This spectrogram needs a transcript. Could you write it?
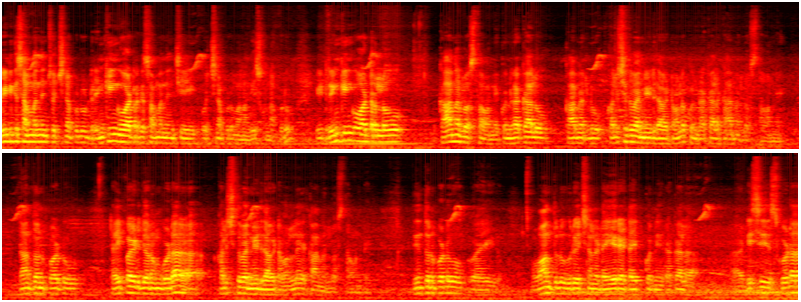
వీటికి సంబంధించి వచ్చినప్పుడు డ్రింకింగ్ వాటర్కి సంబంధించి వచ్చినప్పుడు మనం తీసుకున్నప్పుడు ఈ డ్రింకింగ్ వాటర్లో కామెర్లు వస్తూ ఉన్నాయి. కొన్ని రకాలు కామెర్లు కలుషితమైన నీళ్ళు తాగటం వల్ల కొన్ని రకాల కామెర్లు వస్తూ ఉన్నాయి. దాంతో పాటు టైఫాయిడ్ జ్వరం కూడా కలుషితమైన నీళ్ళు తాగటం వల్లే కామెర్లు వస్తూ ఉంటాయి దీంతో పాటు వాంతులు గురించిన డయేరియా టైప్ కొన్ని రకాల డిసీజెస్ కూడా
